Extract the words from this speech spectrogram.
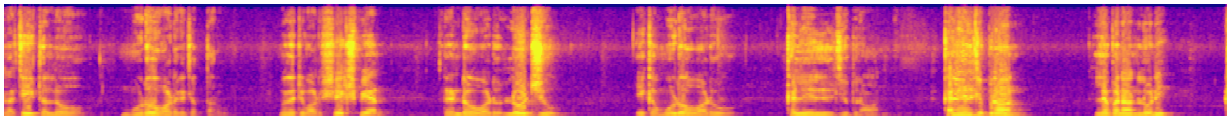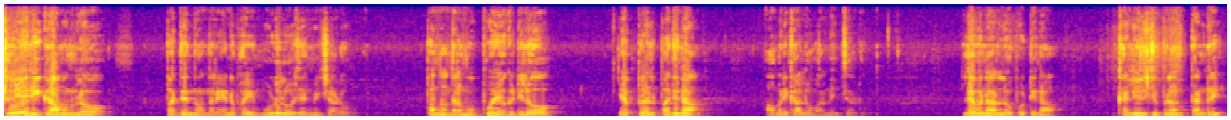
రచయితల్లో మూడో వాడుగా చెప్తారు. మొదటివాడు షేక్స్పియర్ రెండోవాడు లోడ్జు ఇక మూడోవాడు ఖలీల్ జిబ్రాన్. ఖలీల్ జిబ్రాన్ లెబనాన్లోని క్లేరీ గ్రామంలో పద్దెనిమిది వందల ఎనభై మూడులో జన్మించాడు. పంతొమ్మిది వందల ముప్పై ఒకటిలో ఏప్రిల్ పదిన అమెరికాలో మరణించాడు. లెబనాన్లో పుట్టిన ఖలీల్ జిబ్రాన్ తండ్రి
